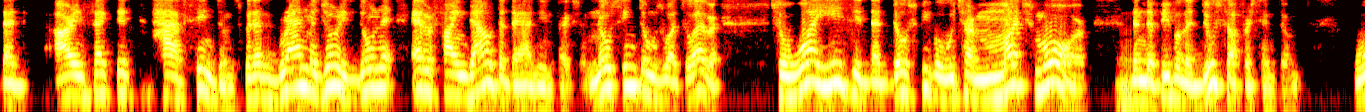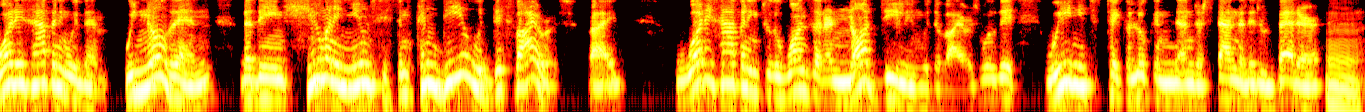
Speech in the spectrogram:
that are infected have symptoms, but a grand majority don't ever find out that they had the infection. No symptoms whatsoever. So why is it that those people, which are much more mm. than the people that do suffer symptoms, what is happening with them? We know then that the human immune system can deal with this virus, right? What is happening to the ones that are not dealing with the virus? Well, they, we need to take a look and understand a little better. Mm.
